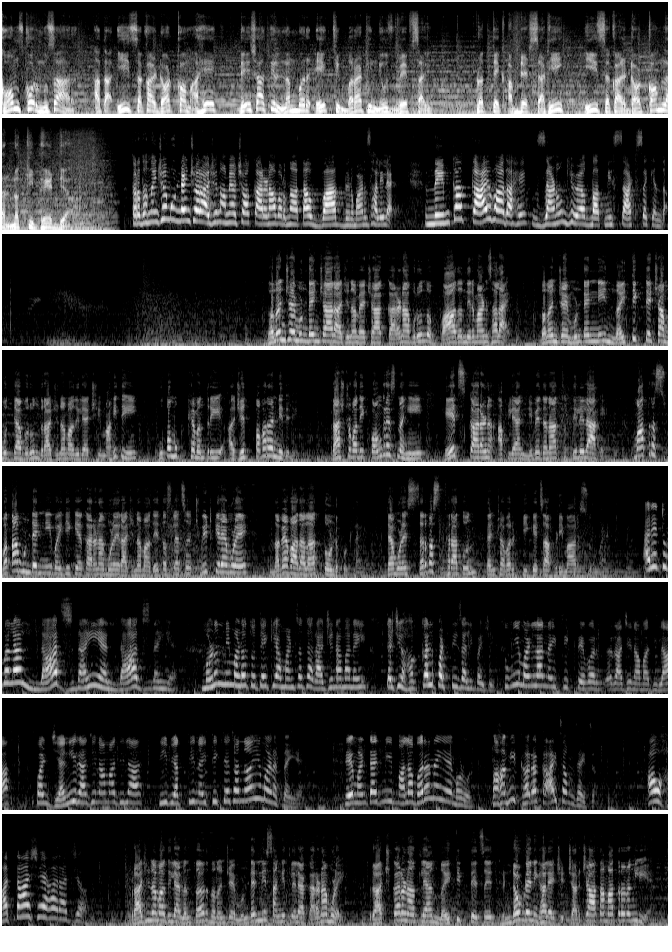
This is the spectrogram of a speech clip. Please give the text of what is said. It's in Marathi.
कॉमस्कोरनुसार आता ई सकाळ डॉट कॉम आहे देशातील नंबर एक ची मराठी न्यूज वेबसाईट प्रत्येक अपडेटसाठी ई सकाळ डॉट कॉम ला नक्की भेट द्या. तर धनंजय मुंडेंच्या राजीनाम्याच्या कारणावरनं आता वाद निर्माण झालेला आहे. नेमका काय वाद आहे जाणून घेऊयात बातमी साठ सेकंदात. धनंजय मुंडेंच्या राजीनाम्याच्या कारणावरून वाद निर्माण झालाय. धनंजय मुंडेंनी नैतिकतेच्या मुद्द्यावरून राजीनामा दिल्याची माहिती उपमुख्यमंत्री अजित पवारांनी दिली. राष्ट्रवादी काँग्रेसनंही हेच कारण आपल्या निवेदनात दिलेलं आहे. मात्र स्वतः मुंडेंनी वैद्यकीय कारणामुळे राजीनामा देत असल्याचं ट्विट केल्यामुळे नव्या वादाला तोंड फुटलंय. त्यामुळे सर्व स्तरातून त्यांच्यावर टीकेचा भडीमार सुरू आहे. अरे तुम्हाला लाज नाहीये लाज नाहीये. म्हणून मी म्हणत होते की या माणसाचा राजीनामा नाही त्याची हक्कलपट्टी झाली पाहिजे. तुम्ही म्हणला नैतिकतेवर राजीनामा दिला पण ज्यांनी राजीनामा दिला ती व्यक्ती नैतिकतेचा नाही म्हणत नाहीये. ते म्हणतायत मी मला बरं नाहीये म्हणून. मग आम्ही खरं काय समजायचं? अहो हताश आहे हा राज्य. राजीनामा दिल्यानंतर धनंजय मुंडेंनी सांगितलेल्या कारणामुळे राजकारणातल्या नैतिकतेचे धिंडवडे निघाल्याची चर्चा आता मात्र रंगली आहे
